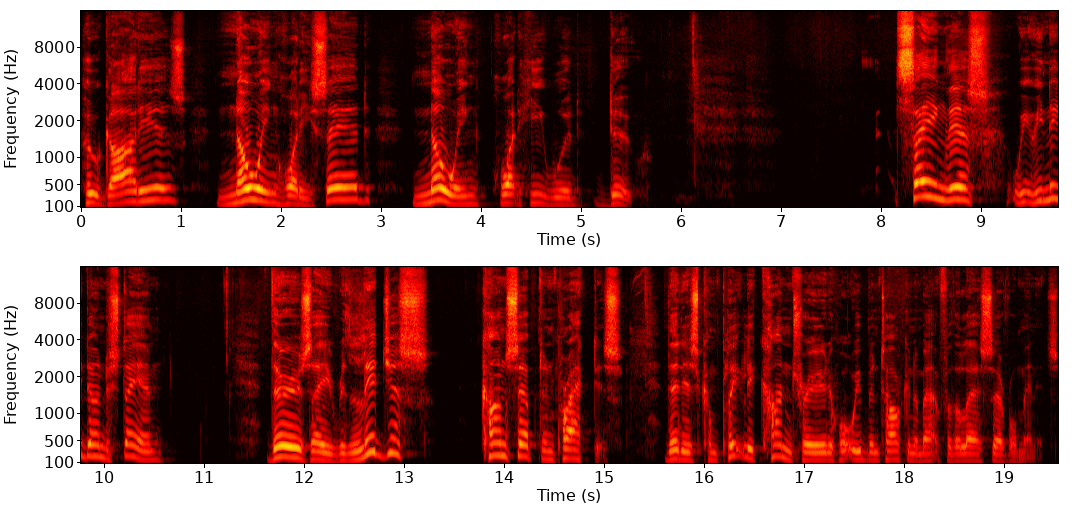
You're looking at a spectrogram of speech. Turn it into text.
who God is, knowing what He said, knowing what He would do. Saying this, we, we need to understand there's a religious concept and practice that is completely contrary to what we've been talking about for the last several minutes.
